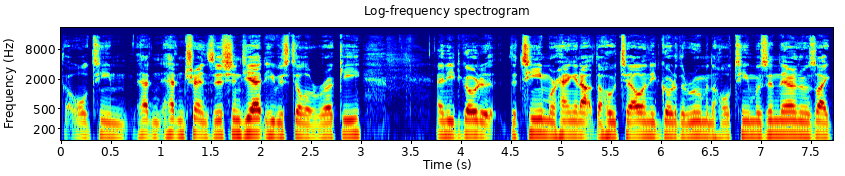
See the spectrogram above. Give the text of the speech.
the old team hadn't hadn't transitioned yet. He was still a rookie, and he'd go to the team. We're hanging out at the hotel, and he'd go to the room, and the whole team was in there, and there was like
